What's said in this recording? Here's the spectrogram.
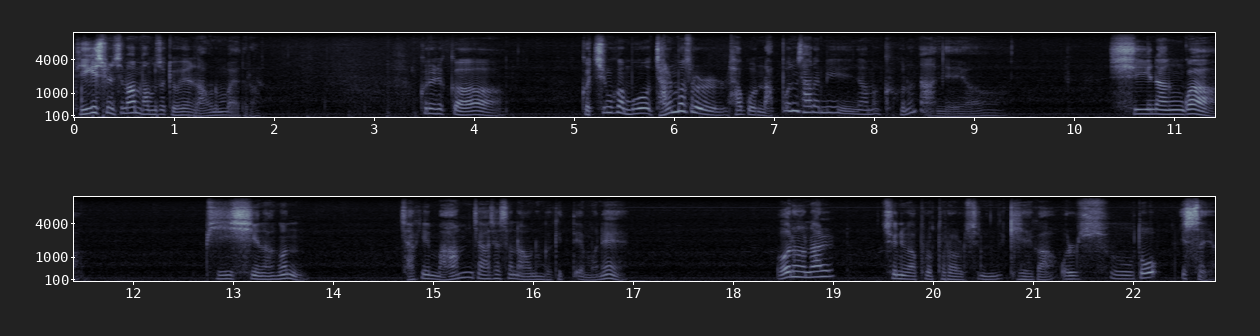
심심한 하면서 교회에 나오는 모양더라 그러니까 그 친구가 뭐 잘못을 하고 나쁜 사람이냐면 그거는 아니에요. 신앙과 비신앙은 자기 마음 자세에서 나오는 거기 때문에 어느 날 주님 앞으로 돌아올 수 있는 기회가 올 수도 있어요.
